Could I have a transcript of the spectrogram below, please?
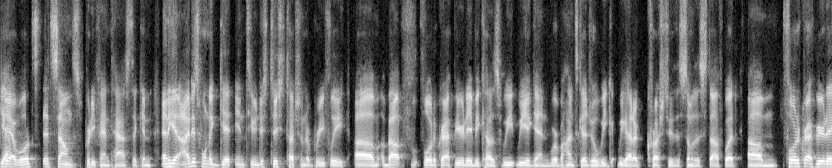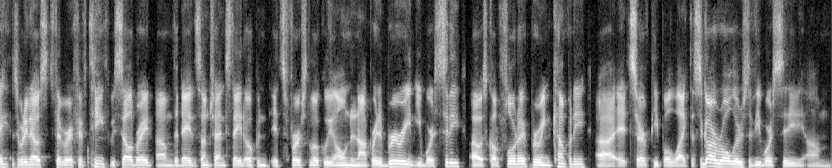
Yeah, Yeah. well, it sounds pretty fantastic, and and again, I just want to get into and just just touch on it briefly um, about F- Florida Craft Beer Day because we we again we're behind schedule. We we got to crush through this, some of this stuff, but um, Florida Craft Beer Day, as everybody knows, February fifteenth. We celebrate um, the day the Sunshine State opened its first locally owned and operated brewery in Ybor City. Uh, it was called Florida Brewing Company. Uh, it served people like the cigar rollers of Ybor City, um,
